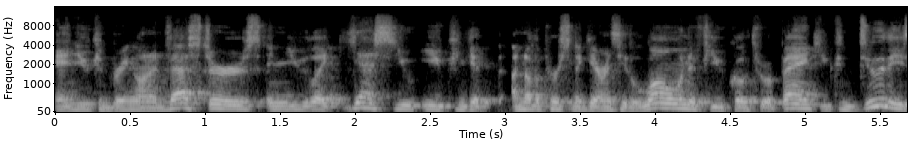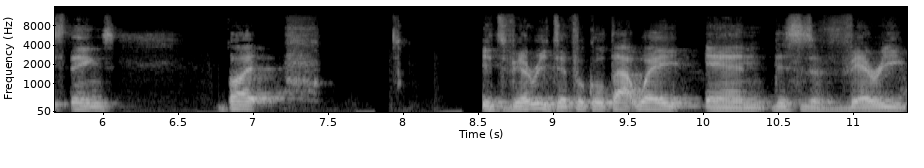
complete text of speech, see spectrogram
and you can bring on investors and you like yes you you can get another person to guarantee the loan. If you go through a bank you can do these things but it's very difficult that way. And this is a very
